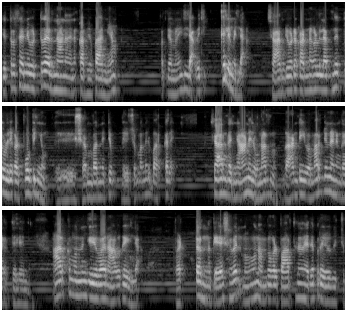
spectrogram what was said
ചിത്രസേന വിട്ടു തരുന്നതാണ് നിനക്ക് അഭികാമ്യം. അർജുന ഇല്ല ഒരിക്കലുമില്ല. ശാന്തിയുടെ കണ്ണുകളിൽ അഗ്നിത്തുള്ളികൾ പൊടിഞ്ഞു. ദേഷ്യം വന്നിട്ട് ദേഷ്യം വന്നിട്ട് ബർക്കലെ ശാന്ത ഞാണിൽ ഉണർന്നു. ഗാന്ധീവം അർജുനനും കരത്തിലേന്തി ആർക്കും ഒന്നും ചെയ്യുവാനാവുകയില്ല. പെട്ടെന്ന് കേശവൻ മൂന്നമ്പുകൾ പ്രാർത്ഥന നേരെ പ്രയോഗിച്ചു.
